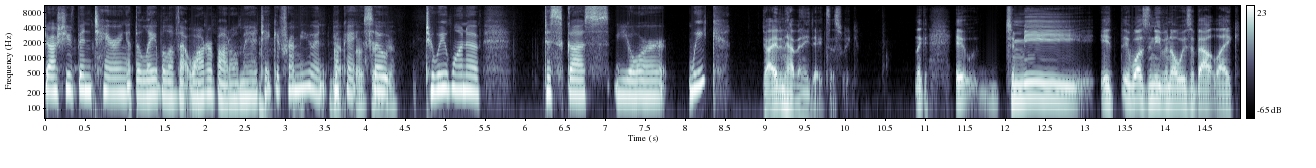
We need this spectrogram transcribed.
Josh, you've been tearing at the label of that water bottle. May I take it from you? And Yeah, okay, that's so good, do we want to discuss your week? I didn't have any dates this week. Like it to me, it it wasn't even always about like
